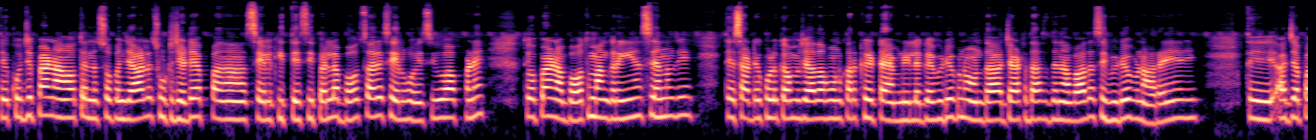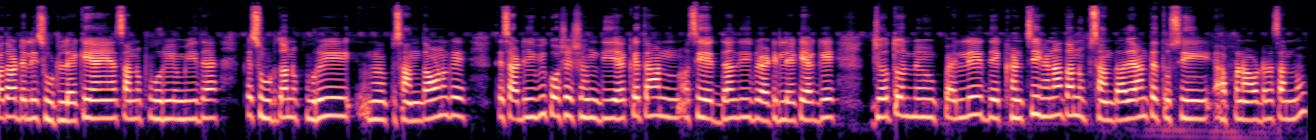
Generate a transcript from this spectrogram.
ਤੇ ਕੁਝ ਭੈਣਾਂ ਉਹ 350 ਵਾਲੇ ਸੂਟ ਜਿਹੜੇ ਆਪਾਂ ਸੇਲ ਕੀਤੇ ਸੀ, ਪਹਿਲਾਂ ਬਹੁਤ ਸਾਰੇ ਸੇਲ ਹੋਏ ਸੀ ਉਹ ਆਪਣੇ। ਤੇ ਉਹ ਭੈਣਾਂ ਬਹੁਤ ਮੰਗ ਰਹੀਆਂ ਸੀ ਜੀ। ਤੇ ਸਾਡੇ ਕੋਲ ਕੰਮ ਜ਼ਿਆਦਾ ਹੋਣ ਕਰਕੇ ਟਾਈਮ ਨਹੀਂ ਲੱਗਿਆ ਵੀਡੀਓ ਬਣਾਉਣ ਦਾ। ਅੱਜ 8-10 ਦਿਨਾਂ ਬਾਅਦ ਅਸੀਂ ਵੀਡੀਓ ਬਣਾ ਰਹੇ ਹਾਂ ਜੀ। ਤੇ ਅੱਜ ਆਪਾਂ ਤੁਹਾਡੇ ਲਈ ਸੂਟ ਲੈ ਕੇ ਆਏ ਹਾਂ। ਸਾਨੂੰ ਪੂਰੀ ਉਮੀਦ ਹੈ ਕਿ ਸੂਟ ਤੁਹਾਨੂੰ ਪੂਰੇ ਪਸੰਦ ਆਉਣਗੇ। ਤੇ ਸਾਡੀ ਵੀ ਕੋਸ਼ਿਸ਼ ਹੁੰਦੀ ਹੈ ਕਿ ਤੁਹਾਨੂੰ, ਅਸੀਂ ਇਦਾਂ ਦੀ ਵੈਰਾਈਟੀ ਲੈ ਕੇ ਅੱਗੇ, ਜੋ ਤੁਹਾਨੂੰ ਪਹਿਲੇ ਦੇਖਣ 'ਚ ਹੀ ਹੈ ਨਾ ਤੁਹਾਨੂੰ ਪਸੰਦ ਆ ਜਾਣ ਤੇ ਤੁਸੀਂ ਆਪਣਾ ਆਰਡਰ ਸਾਨੂੰ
